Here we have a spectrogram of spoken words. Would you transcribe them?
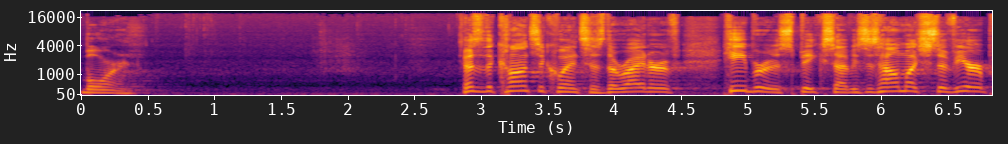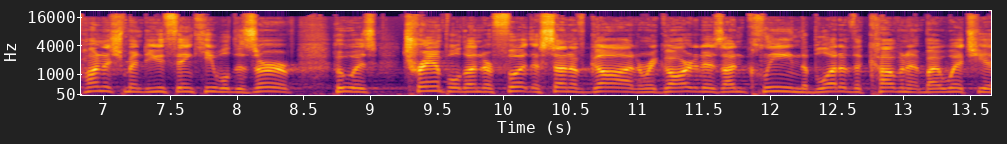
born. Because of the consequences, the writer of Hebrews speaks of. He says, How much severe punishment do you think he will deserve who was trampled underfoot the Son of God and regarded as unclean the blood of the covenant by which he,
